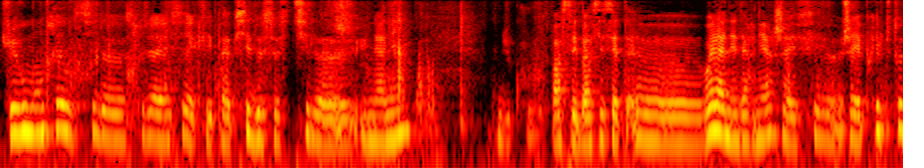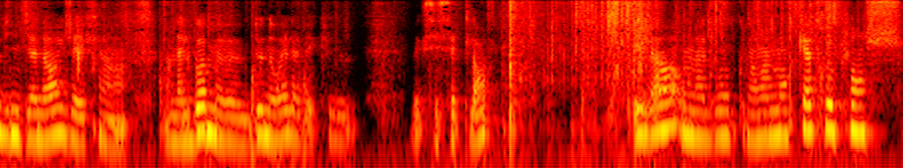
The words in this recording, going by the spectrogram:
Je vais vous montrer aussi ce que j'avais fait avec les papiers de ce style euh, une année. Du coup, enfin c'est bah, cette... Euh, l'année dernière, j'avais fait, euh, j'avais pris le tuto d'Indiana et j'avais fait un, album de Noël avec, avec ces sets-là. Et là, on a donc normalement quatre planches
